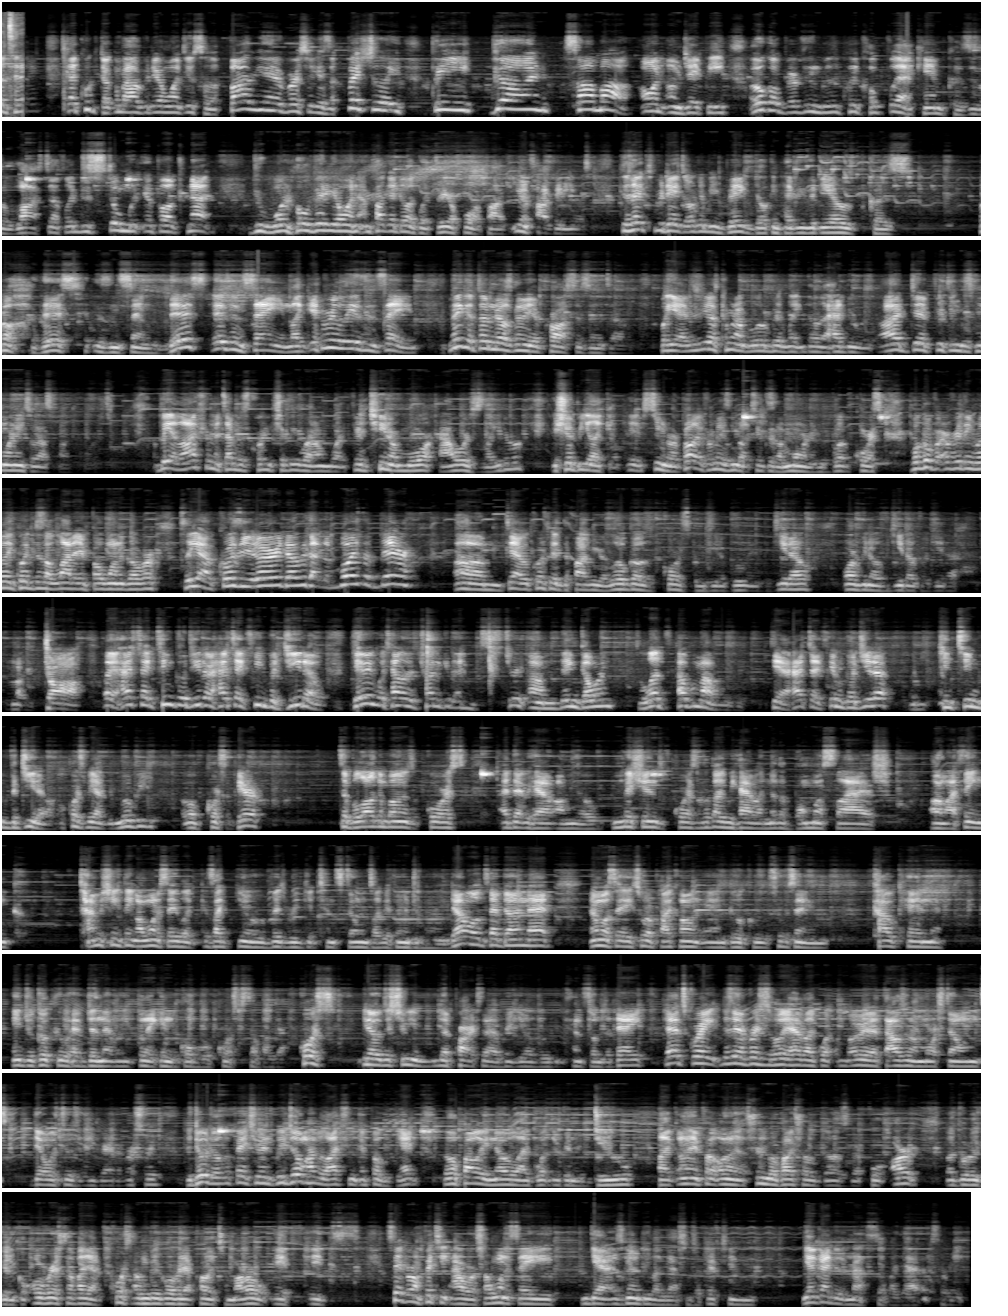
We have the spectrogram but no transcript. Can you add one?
today, got a quick talking about video I want to do. So the five year anniversary has officially begun. Sama on um JP. I will go over everything really quick. Hopefully I can because there's a lot of stuff. Like there's so much info. I cannot do one whole video on. I'm probably gonna do like what three or four or five, even five videos. The next few days are gonna be big, dark, and heavy videos because Oh, this is insane. This is insane. Like, it really is insane. I think the thumbnail is going to be a process in itself. But yeah, this video is coming up a little bit late, though. I had to, I did a few things this morning, so that's course. But yeah, live stream is recording should be around, what, 15 or more hours later? It should be, like, sooner. Probably for me, it's to be like 6 in the morning. But, of course, we'll go over everything really quick. There's a lot of info I want to go over. So, yeah, of course, you already know we got the boys up there. Um, yeah, of course, we have the five-year logos, of course, Gogeta Blue and Vegito. Or, you know, Vegito, Gogeta my jaw. Wait, hashtag Team Gogeta, hashtag Team Vegito. Gaming Talent is trying to get that um thing going, so let's help them out. Yeah, hashtag Team Gogeta, Team Vegito. Of course, we have the movie, of course, up here. It's a blog and bonus, of course. At that we have um you know missions, of course. It looks like we have another Bulma slash um I think time machine thing. I want to say like it's like you know we get ten stones, like 300 million downloads have done that. And I want to say Super Pycon and Goku, Super Saiyan, Kaioken, Angel Goku have done that when they came to global, of course, and stuff like that. Of course, you know, be the parts that video be 10 stones a day. That's great. This anniversary will have like what a thousand or more stones. They always do this every anniversary. The Dojo Face units, we don't have the live stream info yet. They'll probably know like what they're gonna do. Like on the info on the stream, we'll probably show us their full art, like what we're gonna go over and stuff like that. Of course, I'm gonna go over that probably tomorrow if it's say around 15 hours. So I want to say, yeah, it's gonna be like that. since So 15. Yeah, I gotta do the math stuff like that for me.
